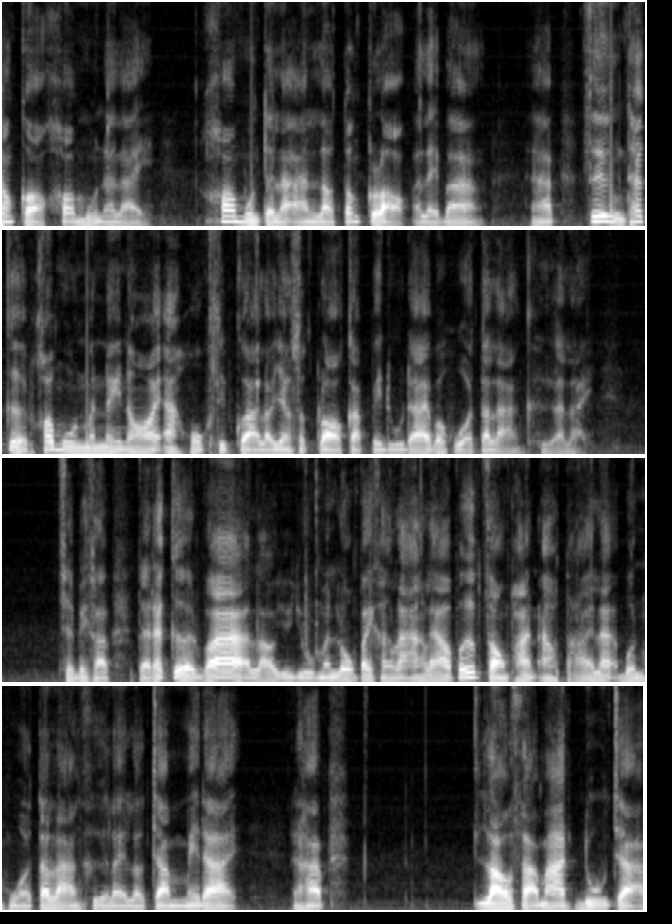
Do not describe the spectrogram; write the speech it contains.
ต้องกรอกข้อมูลอะไร ข้อมูลแต่ละอันเราต้องกรอกอะไรบ้างนะครับซึ่งถ้าเกิดข้อมูลมันน้อยๆอะ60 กว่า เรายังสครอกลับไปดูได้ว่าหัวตารางคืออะไร ใช่ไหมครับ แต่ถ้าเกิดว่าเราอยู่ๆมันลงไปข้างล่างแล้วปุ๊บ2,000อ้าวตายล้วบนหัวตารางคืออะไรเราจำไม่ได้นะครับ เราสามารถดูจาก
